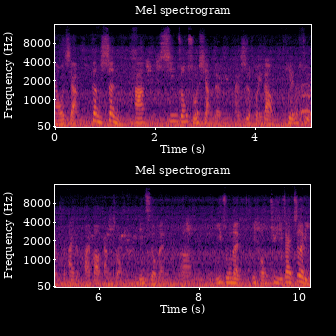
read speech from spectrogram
那我想更胜他心中所想的，乃是回到天父爱的怀抱当中。因此，我们啊。彝族们一同聚集在这里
